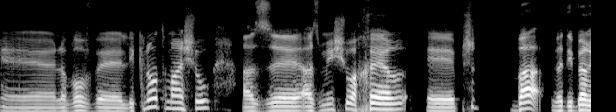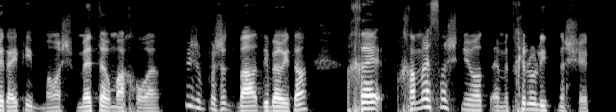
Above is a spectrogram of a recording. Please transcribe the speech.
אה, לבוא ולקנות משהו, אז, אה, אז מישהו אחר אה, פשוט בא ודיבר איתה, הייתי ממש מטר מאחוריה, מישהו פשוט בא, דיבר איתה, אחרי 15 שניות הם התחילו להתנשק.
